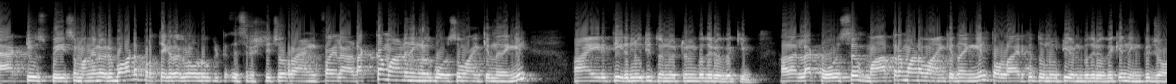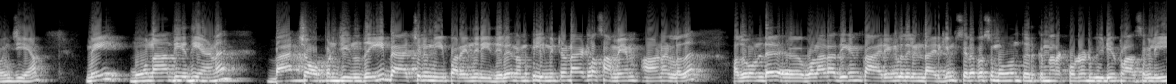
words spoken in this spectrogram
ആക്റ്റീവ് സ്പേസും അങ്ങനെ ഒരുപാട് പ്രത്യേകതകളോട് സൃഷ്ടിച്ച റാങ്ക് ഫയൽ അടക്കമാണ് നിങ്ങൾ കോഴ്സ് വാങ്ങിക്കുന്നതെങ്കിൽ ആയിരത്തി ഇരുന്നൂറ്റി തൊണ്ണൂറ്റി ഒൻപത് രൂപയ്ക്കും. അതല്ല കോഴ്സ് മാത്രമാണ് വാങ്ങിക്കുന്നതെങ്കിൽ തൊള്ളായിരത്തി തൊണ്ണൂറ്റി ഒൻപത് രൂപയ്ക്ക് നിങ്ങൾക്ക് ജോയിൻ ചെയ്യാം. മെയ് മൂന്നാം തീയതിയാണ് ബാച്ച് ഓപ്പൺ ചെയ്യുന്നത്. ഈ ബാച്ചിലും ഈ പറയുന്ന രീതിയിൽ നമുക്ക് ലിമിറ്റഡ് ആയിട്ടുള്ള സമയം ആണുള്ളത്. അതുകൊണ്ട് വളരെയധികം കാര്യങ്ങൾ ഇതിലുണ്ടായിരിക്കും. സിലബസ് മുഴുവൻ തീർക്കുന്ന റെക്കോർഡഡ് വീഡിയോ ക്ലാസ്സുകൾ ഈ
